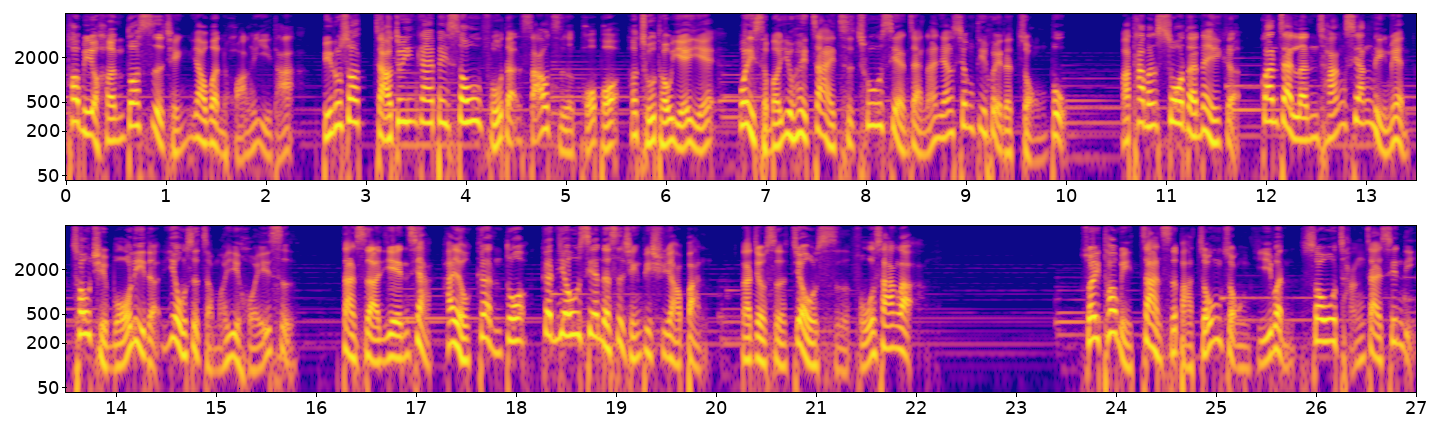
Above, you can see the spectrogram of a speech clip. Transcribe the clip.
托米有很多事情要问黄义达，比如说早就应该被收服的嫂子婆婆和锄头爷爷，为什么又会再次出现在南洋兄弟会的总部？啊，他们说的那一个关在冷藏箱里面抽取魔力的又是怎么一回事？但是啊，眼下还有更多更优先的事情必须要办，那就是救死扶伤了。所以托米暂时把种种疑问收藏在心里。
